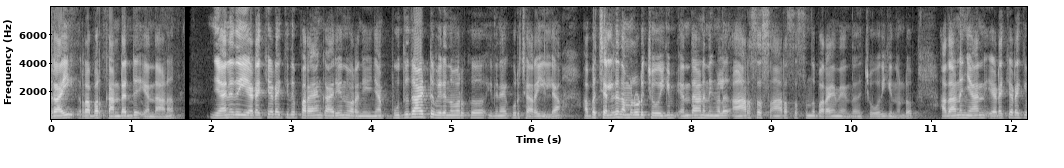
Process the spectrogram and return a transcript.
ഡ്രൈ റബ്ബർ കണ്ടന്റ് എന്നാണ്. ഞാനിത് ഇടയ്ക്കിടയ്ക്ക് ഇത് പറയാൻ കാര്യം എന്ന് പറഞ്ഞു കഴിഞ്ഞാൽ പുതുതായിട്ട് വരുന്നവർക്ക് ഇതിനെക്കുറിച്ച് അറിയില്ല. അപ്പോൾ ചിലർ നമ്മളോട് ചോദിക്കും എന്താണ് നിങ്ങൾ R S S R S S എന്ന് പറയുന്നത് എന്തെന്ന്? ചോദിക്കുന്നുണ്ട്. അതാണ് ഞാൻ ഇടയ്ക്കിടയ്ക്ക്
